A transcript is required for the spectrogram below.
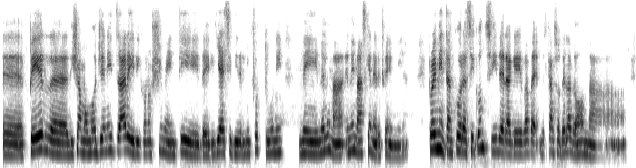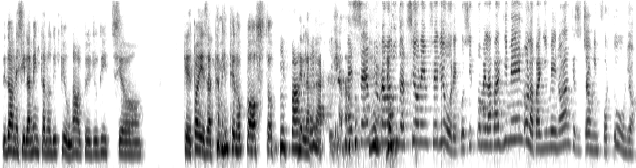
eh, per eh, diciamo omogeneizzare i riconoscimenti degli esiti degli infortuni nei, ma nei maschi e nelle femmine. Probabilmente ancora si considera che, vabbè, nel caso della donna, le donne si lamentano di più, no? Il pregiudizio che poi è esattamente l'opposto nella pratica. È sempre una valutazione inferiore, così come la paghi meno, la paghi meno anche se c'è un infortunio,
